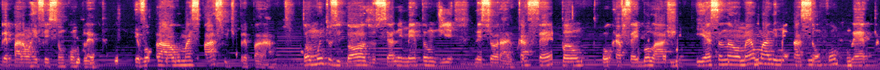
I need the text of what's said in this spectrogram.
preparar uma refeição completa. Eu vou para algo mais fácil de preparar. Então, muitos idosos se alimentam de nesse horário café, pão ou café e bolacha. E essa não é uma alimentação completa.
